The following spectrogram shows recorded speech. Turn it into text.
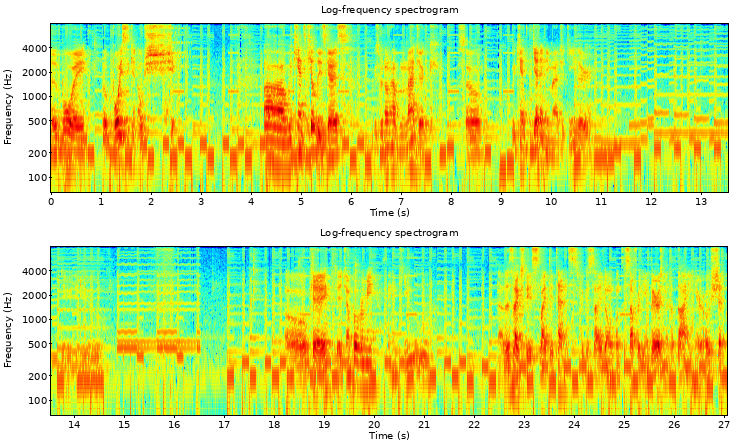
Oh boy. Oh boy, again. Oh shit. Uh, we can't kill these guys because we don't have magic. So we can't get any magic either. Okay, okay, jump over me. Thank you. Now this actually is slightly tense because I don't want to suffer the embarrassment of dying here. Oh shit.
